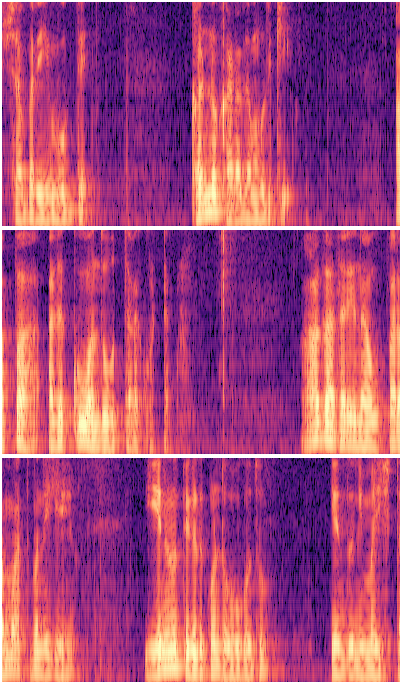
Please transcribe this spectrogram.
ಶಬರಿ ಮುಗ್ದೆ, ಕಣ್ಣು ಕಾಣದ ಮುದುಕಿ. ಅಪ್ಪ ಅದಕ್ಕೂ ಒಂದು ಉತ್ತರ ಕೊಟ್ಟ. ಹಾಗಾದರೆ ನಾವು ಪರಮಾತ್ಮನಿಗೆ ಏನನ್ನು ತೆಗೆದುಕೊಂಡು ಹೋಗೋದು ಎಂದು ನಿಮ್ಮ ಇಷ್ಟ?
